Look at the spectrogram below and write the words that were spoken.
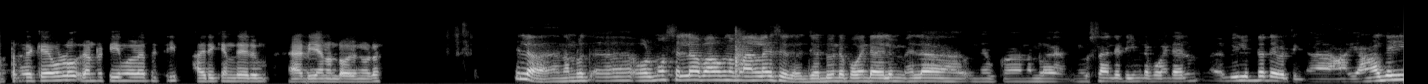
അത്രയൊക്കെ ഉള്ളൂ. രണ്ട് ടീമുകളെ പറ്റി. ഹരിക്ക് എന്തെങ്കിലും ആഡ് ചെയ്യാനുണ്ടോ അതിനോട്? ഇല്ല. നമ്മൾ ഓൾമോസ്റ്റ് എല്ലാ ഭാഗവും നമ്മൾ അനലൈസ് ചെയ്തു. ജഡുവിന്റെ പോയിന്റ് ആയാലും എല്ലാ നമ്മളെ ന്യൂസിലാൻഡ് ടീമിന്റെ പോയിന്റ് ആയാലും വി ലുക്ക് അറ്റ് എവറിത്തിങ് ആകെ ഈ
